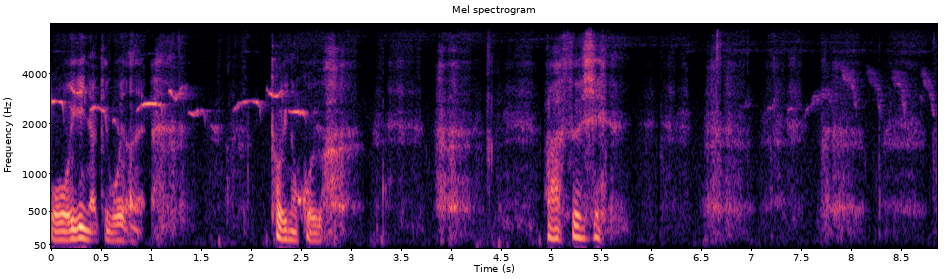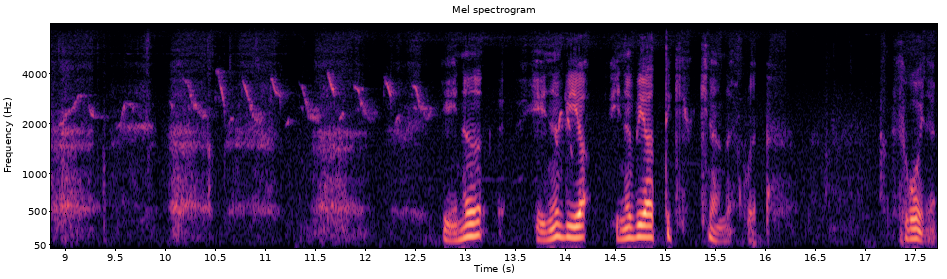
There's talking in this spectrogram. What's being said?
おお、いい鳴き声だね。鳥の声が。あ、涼しい。犬、犬ビア、犬ビアって木木なんだよ、これ。すごいね。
